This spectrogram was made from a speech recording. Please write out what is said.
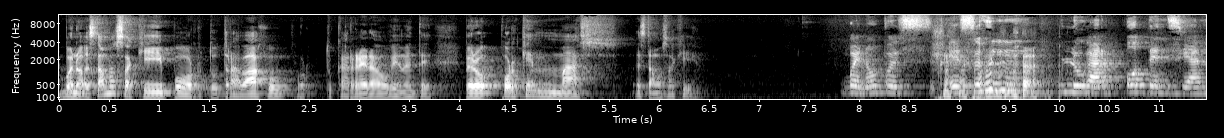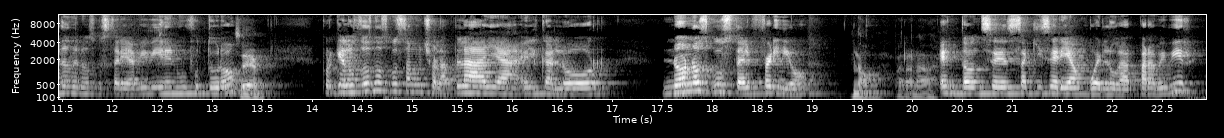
bueno, estamos aquí por tu trabajo, por tu carrera, obviamente, pero ¿por qué más estamos aquí? Bueno, pues es un lugar potencial donde nos gustaría vivir en un futuro. Sí. Porque a los dos nos gusta mucho la playa, el calor, no nos gusta el frío. No, para nada. Entonces aquí sería un buen lugar para vivir.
